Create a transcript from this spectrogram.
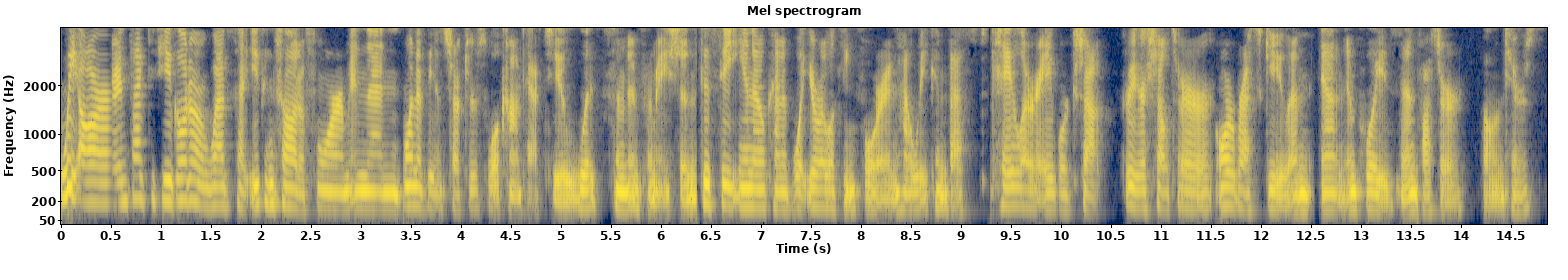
We are. In fact, if you go to our website, you can fill out a form and then one of the instructors will contact you with some information to see, you know, kind of what you're looking for and how we can best tailor a workshop for your shelter or rescue and, and employees and foster volunteers.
